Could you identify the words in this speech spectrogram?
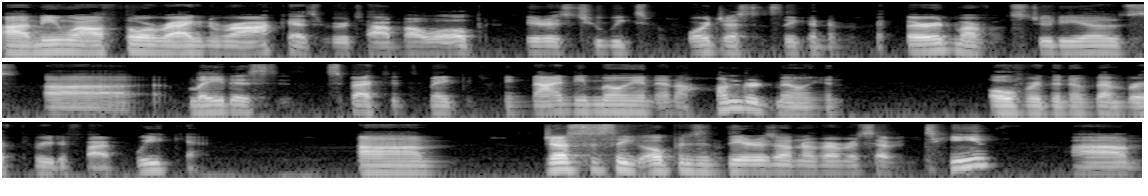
Uh, meanwhile, Thor Ragnarok, as we were talking about, will open in theaters two weeks before Justice League on November third. Marvel Studios' uh, latest is expected to make between 90 million and 100 million over the November three to five weekend. Um, Justice League opens in theaters on November seventeenth. Um,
